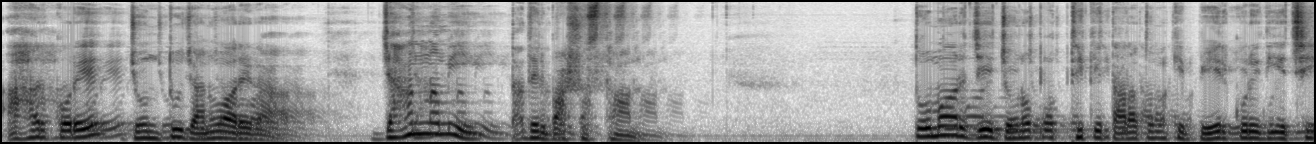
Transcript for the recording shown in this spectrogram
আহার করে জন্তু জানোয়ারেরা জাহান্নামি তাদের বাসস্থান। তোমার যে জনপদ থেকে তারা তোমাকে বের করে দিয়েছে,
